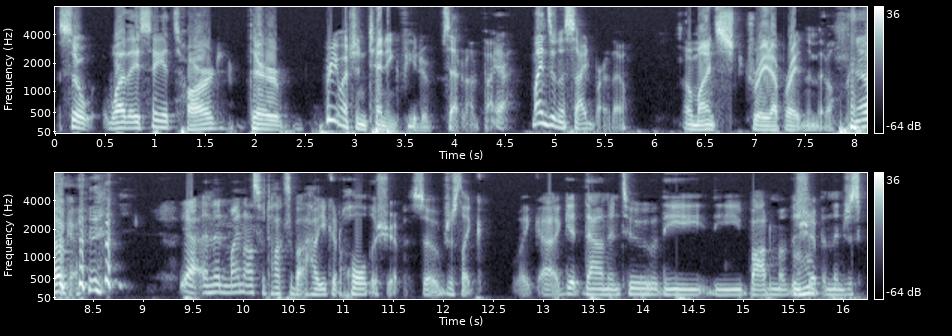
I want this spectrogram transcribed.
So while they say it's hard, they're pretty much intending for you to set it on fire. Yeah. Mine's in a sidebar, though. Oh, mine's straight up right in the middle. okay. yeah, and then mine also talks about how you could hull the ship. So just like like uh, get down into the the bottom of the ship and then just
